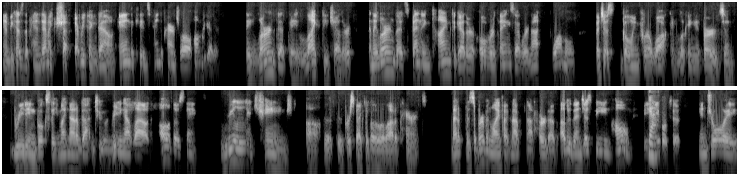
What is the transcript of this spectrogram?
And because the pandemic shut everything down and the kids and the parents were all home together, they learned that they liked each other And they learned that spending time together over things that were not formal, but just going for a walk and looking at birds and reading books that you might not have gotten to and reading out loud, and all of those things really changed uh, the, the perspective of a lot of parents. The suburban life I've not, not heard of, other than just being home, being yeah. able to enjoy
